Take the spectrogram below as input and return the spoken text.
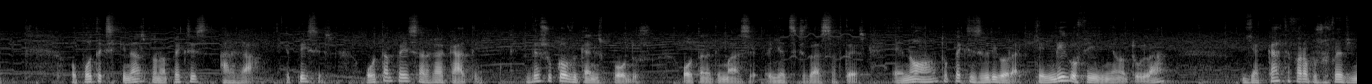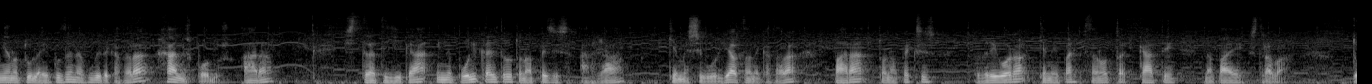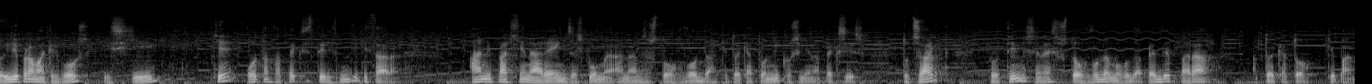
Οπότε ξεκινάς με το να παίξεις αργά. Επίσης, όταν παίζεις αργά κάτι, δεν σου κόβει κανείς πόντους όταν ετοιμάσαι για τις εξετάσεις αυτές. Ενώ αν το παίξεις γρήγορα και λίγο φύγει μια νοτούλα, για κάθε φορά που σου φεύγει μια νοτούλα ή που δεν ακούγεται καθαρά, χάνεις πόντους. Άρα στρατηγικά είναι πολύ καλύτερο το να παίζεις αργά και με σιγουριά ότι θα είναι καθαρά παρά το να παίξεις γρήγορα και να υπάρχει πιθανότητα κάτι να πάει στραβά. Το ίδιο πράγμα ακριβώς ισχύει και όταν θα παίξεις τη ρυθμική κιθάρα. Αν υπάρχει ένα range, ας πούμε, ανάμεσα στο 80 και το 120 για να παίξεις το chart, προτίμησε να είσαι στο 80 με 85 παρά από το 100 και πάνω.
